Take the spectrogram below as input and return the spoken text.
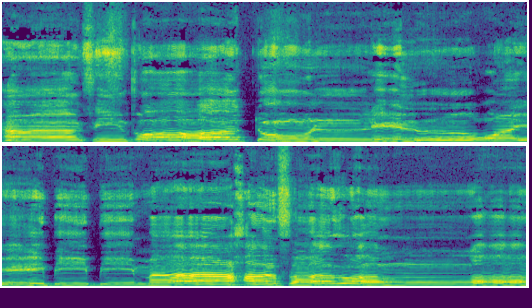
حافظات للغيب بما حفظ الله.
